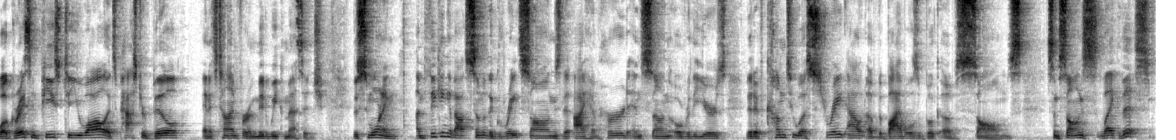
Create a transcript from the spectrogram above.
Well, grace and peace to you all. It's Pastor Bill, and it's time for a midweek message. This morning, I'm thinking about some of the great songs that I have heard and sung over the years that have come to us straight out of the Bible's book of Psalms. Some songs like this.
